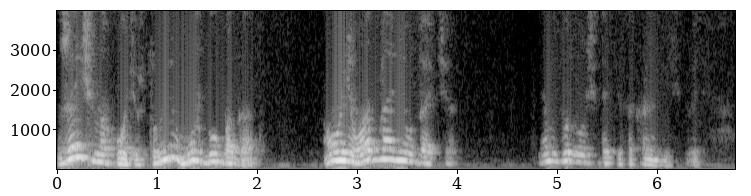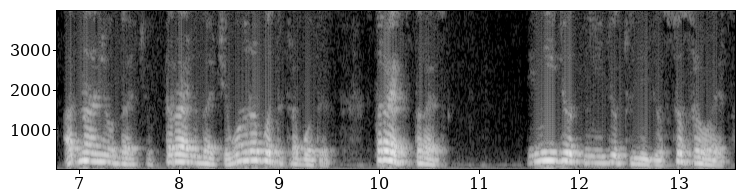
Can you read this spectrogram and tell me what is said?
Женщина хочет, чтобы у нее муж был богат. А у него одна неудача. Я буду очень такие сакральные вещи говорить. Одна неудача, вторая неудача. Он работает, работает. Старается, старается. И не идет, не идет, и не идет. Все срывается.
